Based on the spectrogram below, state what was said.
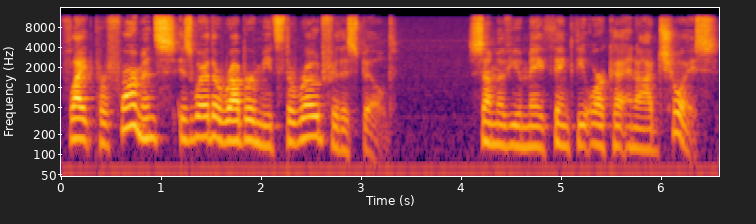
Flight performance is where the rubber meets the road for this build. Some of you may think the Orca an odd choice,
